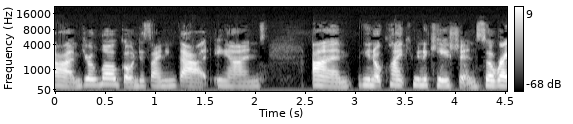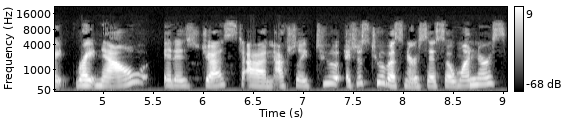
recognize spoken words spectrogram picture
um your logo and designing that and um you know client communication. So right right now it is just um actually two it's just two of us nurses. So one nurse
